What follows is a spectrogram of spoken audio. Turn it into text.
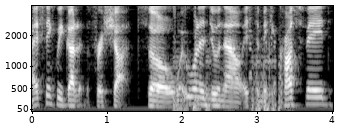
I think we got it the first shot. So what we want to do now is to make a crossfade.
